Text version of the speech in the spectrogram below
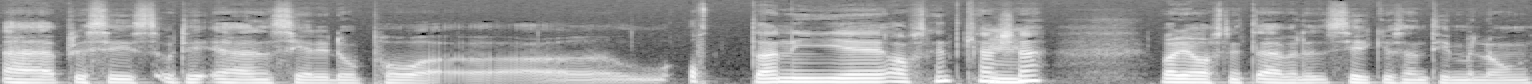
Eh, precis, och det är en serie då på uh, åtta, nio avsnitt kanske. Mm. Varje avsnitt är väl cirkus en timme lång.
